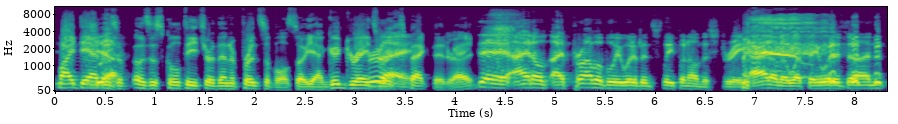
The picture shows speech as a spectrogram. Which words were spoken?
my dad was, Yeah. a, was a school teacher, then a principal. So yeah, good grades were expected, right? They- I don't. I probably would have been sleeping on the street. I don't know what they would have done,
